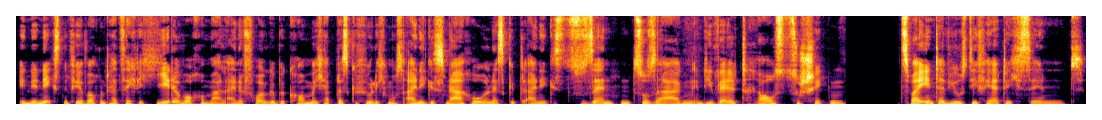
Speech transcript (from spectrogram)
in den nächsten vier Wochen tatsächlich jede Woche mal eine Folge bekommen. Ich habe das Gefühl, ich muss einiges nachholen. Es gibt einiges zu senden, zu sagen, in die Welt rauszuschicken. Zwei Interviews, die fertig sind.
